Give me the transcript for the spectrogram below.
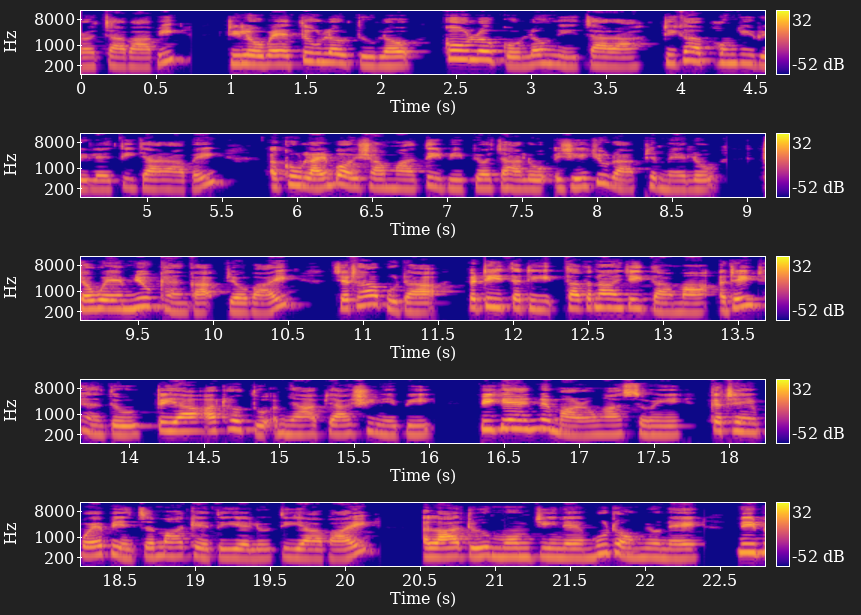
တော့ကြပါပြီ။ဒီလိုပဲသူ့လို့သူလို့ကို့လို့ကိုလုံနေကြတာဒီကဘုန်းကြီးတွေလည်းသိကြတာပဲ။အခုလိုင်းပေါ်ရှောင်းမှသိပြီးပြောကြလို့အရေးယူတာဖြစ်မယ်လို့ တဝယ်မြို့ခံကပြောပါတယ်ယထဗုဒ္ဓပတိတတိသာသနာရိပ်တာမှာအဋိဌံသူတရားအထုတ်သူအများအပြားရှိနေပြီးပြီးခဲ့တဲ့နှစ်မှာတော့ဆိုရင်ကထိန်ပွဲပြင်ကျင်းပခဲ့သေးရဲ့လို့သိရပါတယ်အလားတူမွန်ပြည်နယ်မှုတုံမြို့နယ်နှိပ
